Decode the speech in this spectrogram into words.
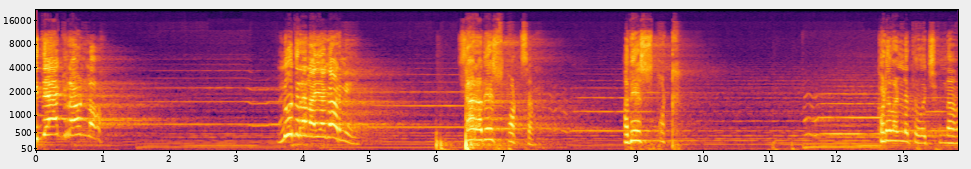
ఇదే గ్రౌండ్లో లూథరన్ అయ్యగారిని. సార్ అదే స్పాట్ సార్. అదే స్పాట్. కొడవళ్ళతో వచ్చిన్నాం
